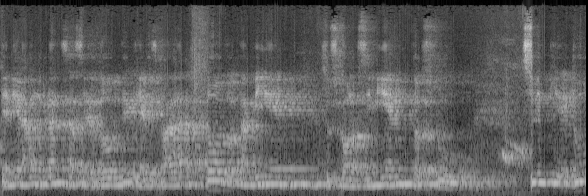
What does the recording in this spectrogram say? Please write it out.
tener será un gran sacerdote que les va a dar todo también, sus conocimientos, su, su inquietud,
